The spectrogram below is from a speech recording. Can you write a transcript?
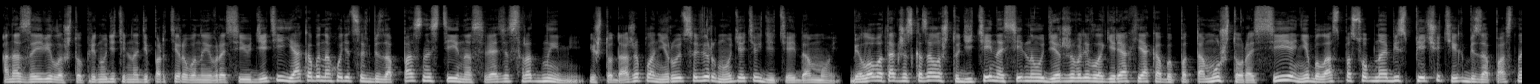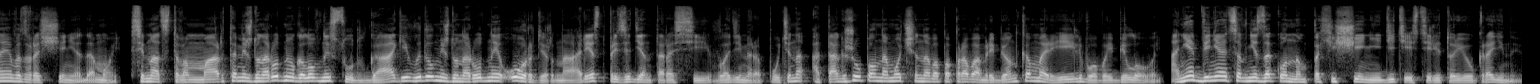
Она заявила, что принудительно депортированные в Россию дети якобы находятся в безопасности и на связи с родными, и что даже планируется вернуть этих детей домой. Белова также сказала, сказала, что детей насильно удерживали в лагерях якобы потому, что Россия не была способна обеспечить их безопасное возвращение домой. 17 марта Международный уголовный суд в Гааге выдал международный ордер на арест президента России Владимира Путина, а также уполномоченного по правам ребенка Марии Львовой Беловой. Они обвиняются в незаконном похищении детей с территории Украины.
